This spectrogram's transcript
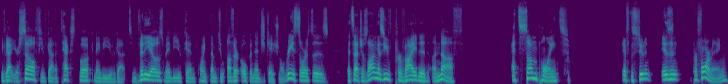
you've got yourself you've got a textbook maybe you've got some videos maybe you can point them to other open educational resources etc as long as you've provided enough at some point if the student isn't performing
